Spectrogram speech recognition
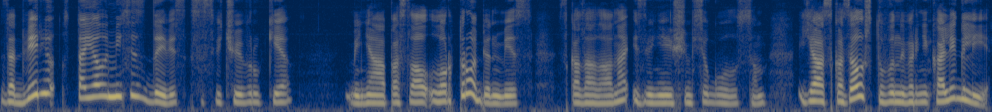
За дверью стояла миссис Дэвис со свечой в руке. «Меня послал лорд Робин, мисс», — сказала она извиняющимся голосом. «Я сказал, что вы наверняка легли,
